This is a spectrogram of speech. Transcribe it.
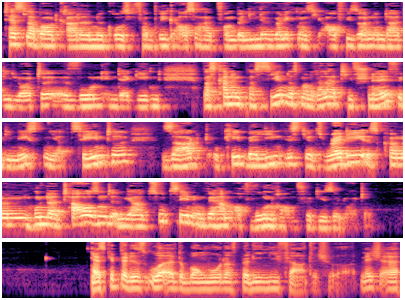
Tesla baut gerade eine große Fabrik außerhalb von Berlin. Da überlegt man sich auch, wie sollen denn da die Leute äh, wohnen in der Gegend. Was kann denn passieren, dass man relativ schnell für die nächsten Jahrzehnte sagt, okay, Berlin ist jetzt ready, es können 100.000 im Jahr zuziehen und wir haben auch Wohnraum für diese Leute? Es gibt ja dieses uralte Bonmot, dass Berlin nie fertig wird. Nicht? Äh,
